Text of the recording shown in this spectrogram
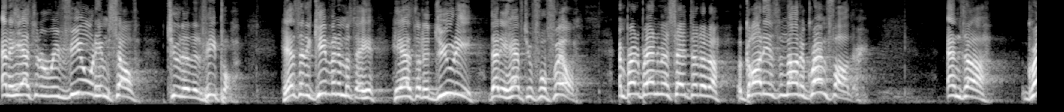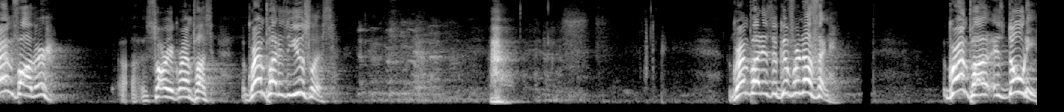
And He has to reveal Himself to the, people. He has to give him, he has a duty that he have to fulfill. And Brother Branham said that uh, God is not a grandfather. And uh, grandfather, uh, sorry, grandpas, grandpa is useless. Grandpa is a good for nothing. Grandpa is doty.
